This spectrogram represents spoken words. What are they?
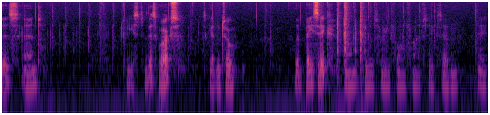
this and at least this works. Let's get into the basic. One, two, three, four, five, six, seven, eight,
